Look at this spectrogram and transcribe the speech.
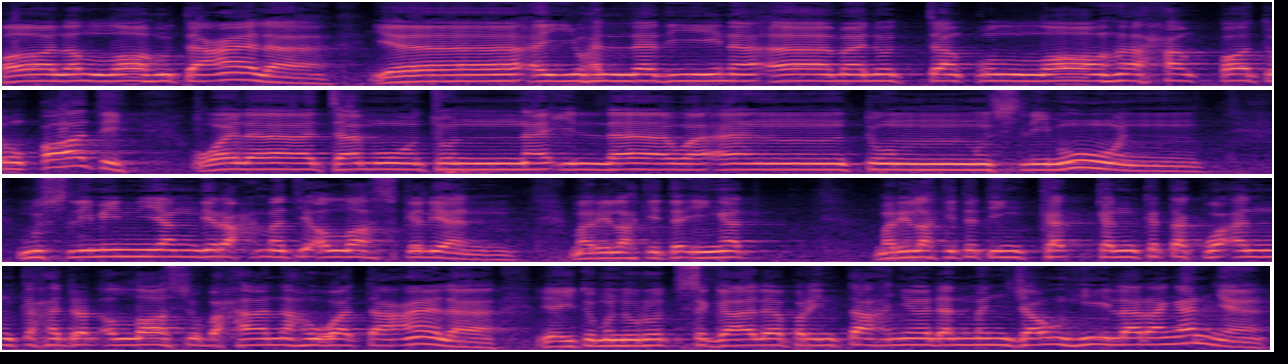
قال الله تعالى يا أيها الذين آمنوا اتقوا الله حق تقاته ولا تموتن إلا وأنتم مسلمون Muslimin yang dirahmati Allah sekalian Marilah kita ingat Marilah kita tingkatkan ketakwaan kehadrat Allah Subhanahu wa taala yaitu menurut segala perintahnya dan menjauhi larangannya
